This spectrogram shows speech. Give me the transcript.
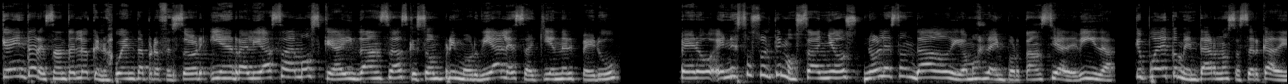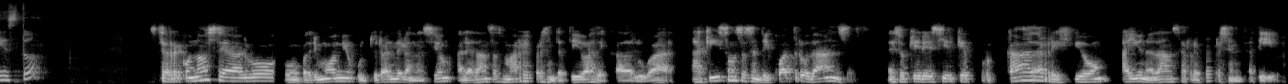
Qué interesante lo que nos cuenta, profesor, y en realidad sabemos que hay danzas que son primordiales aquí en el Perú, pero en estos últimos años no les han dado, digamos, la importancia de vida. ¿Qué puede comentarnos acerca de esto? Se reconoce algo como patrimonio cultural de la nación a las danzas más representativas de cada lugar. Aquí son 64 danzas, eso quiere decir que por cada región hay una danza representativa.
